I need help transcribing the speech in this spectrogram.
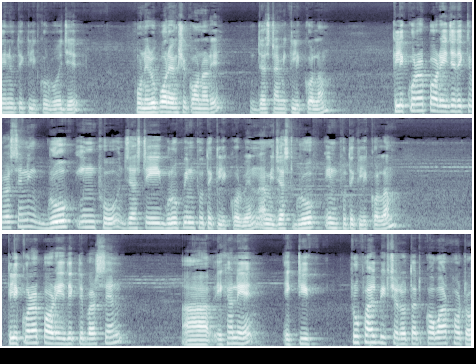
মেনুতে ক্লিক করব যে ফোনের উপরে অংশে কর্নারে জাস্ট আমি ক্লিক করলাম। ক্লিক করার পর এই যে দেখতে পাচ্ছেন গ্রুপ ইনফো জাস্ট এই গ্রুপ ইনফোতে ক্লিক করবেন। আমি জাস্ট গ্রুপ ইনফোতে ক্লিক করলাম। ক্লিক করার পর এই দেখতে পাচ্ছেন এখানে একটি প্রোফাইল পিকচার অর্থাৎ কভার ফটো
